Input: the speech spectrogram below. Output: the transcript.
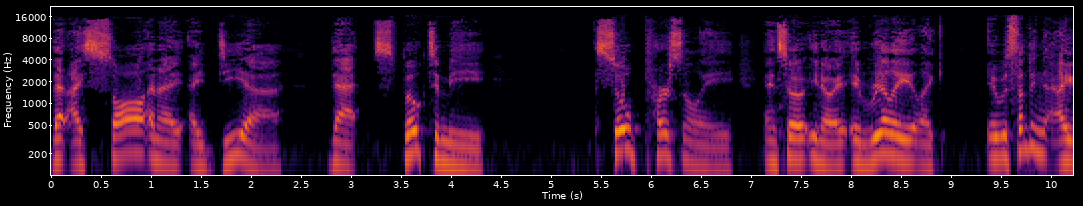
that I saw an idea that spoke to me so personally, and so you know, it, it really like it was something that I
